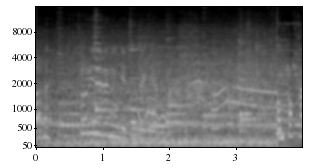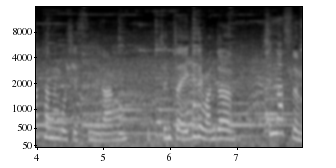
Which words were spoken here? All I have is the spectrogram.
소리 지르는 게 진짜 귀엽다. 범퍼카 타는 곳이 있습니다. 진짜 애기들 완전 신났음.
